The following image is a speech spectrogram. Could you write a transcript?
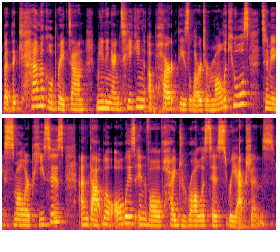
but the chemical breakdown, meaning meaning I'm taking apart these larger molecules to make smaller pieces, and that will always involve hydrolysis reactions.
